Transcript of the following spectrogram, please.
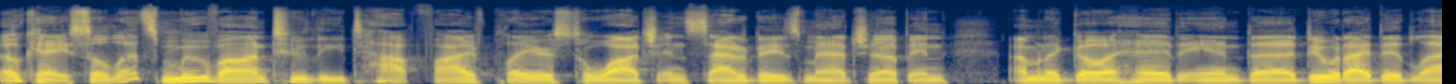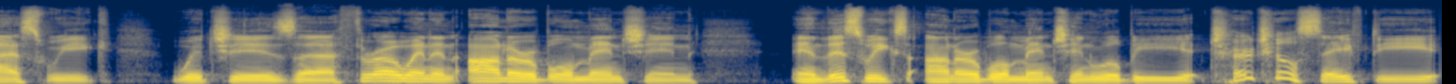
Okay, so let's move on to the top five players to watch in Saturday's matchup. And I'm going to go ahead and uh, do what I did last week, which is uh, throw in an honorable mention. And this week's honorable mention will be Churchill safety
